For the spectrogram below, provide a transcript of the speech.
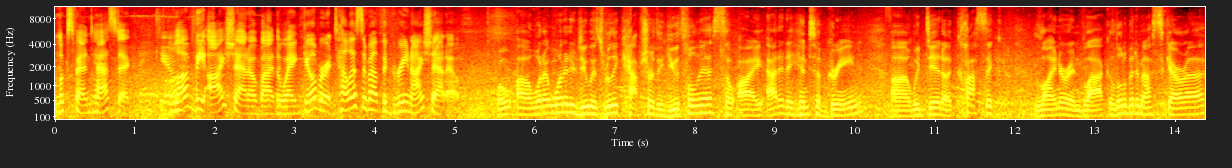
Looks fantastic. Thank you. Love the eyeshadow, by the way. Gilbert, tell us about the green eyeshadow. Well, uh, what I wanted to do is really capture the youthfulness, so I added a hint of green. Uh, we did a classic liner in black, a little bit of mascara.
